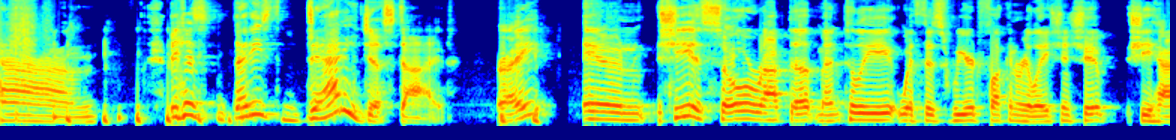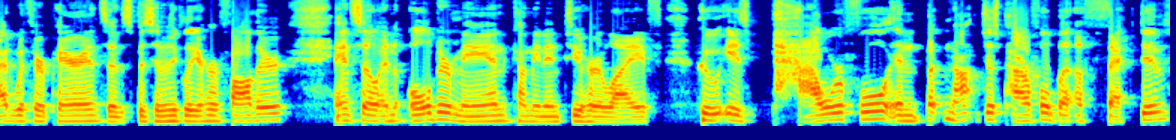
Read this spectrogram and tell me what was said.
Um, because Betty's daddy just died, right? And she is so wrapped up mentally with this weird fucking relationship she had with her parents and specifically her father. And so an older man coming into her life who is powerful and but not just powerful but effective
